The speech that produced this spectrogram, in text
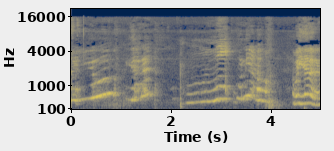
അയ്യോ ഇതാരാ? ഉണ്ണിയാണോ? അപ്പൊ ഇതാരാ?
